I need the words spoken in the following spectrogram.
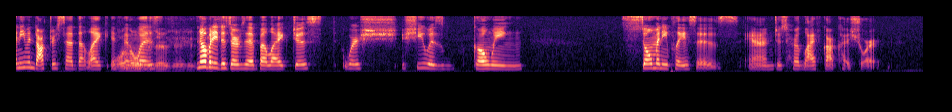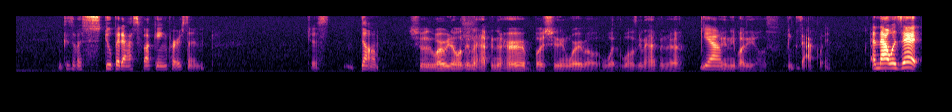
And even doctors said that, like, if well, it no one was. deserves Nobody just- deserves it, but like just where sh- she was going so many places and just her life got cut short because of a stupid ass fucking person. Just dumb. She was worried what was gonna happen to her, but she didn't worry about what what was gonna happen to Yeah, anybody else. exactly. And that was it.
